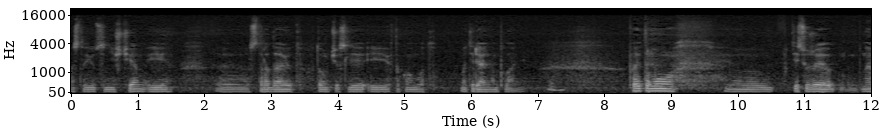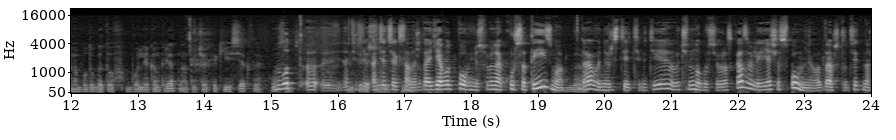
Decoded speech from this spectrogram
остаются ни с чем и э, страдают в том числе и в таком вот материальном плане. Угу. Поэтому Э, здесь уже, наверное, буду готов более конкретно отвечать, какие секты. Ну вот, э, отец, отец Александр, да. да, я вот помню, вспоминаю курс атеизма да. Да, в университете, где очень много всего рассказывали. Я сейчас вспомнила, да, что действительно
